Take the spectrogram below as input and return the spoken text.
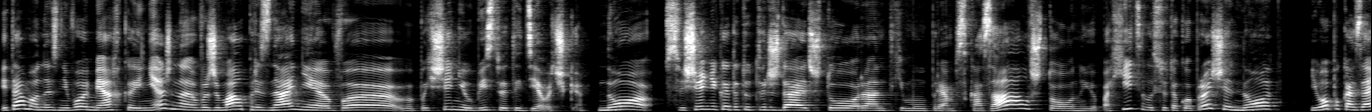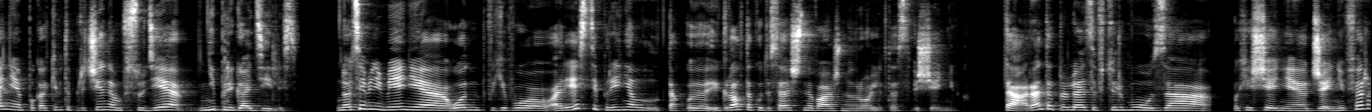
и там он из него мягко и нежно выжимал признание в похищении и убийстве этой девочки. Но священник этот утверждает, что Рант ему прям сказал, что он ее похитил и все такое прочее, но его показания по каким-то причинам в суде не пригодились. Но, тем не менее, он в его аресте принял, так, э, играл такую достаточно важную роль, это священник. Да, Рант отправляется в тюрьму за похищение Дженнифер,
